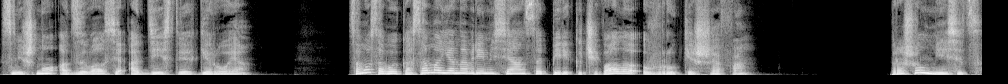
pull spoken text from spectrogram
смешно отзывался о действиях героя. Само собой, коса моя на время сеанса перекочевала в руки шефа. Прошел месяц.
